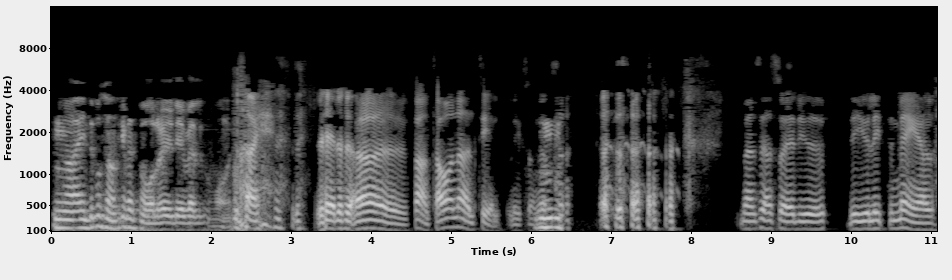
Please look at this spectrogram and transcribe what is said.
Nej, inte på svenska festivaler är det väldigt ovanligt. Nej, det är det. Öh, fan, ta en öl till liksom. Mm. Men sen så är det ju, det är ju lite mer,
